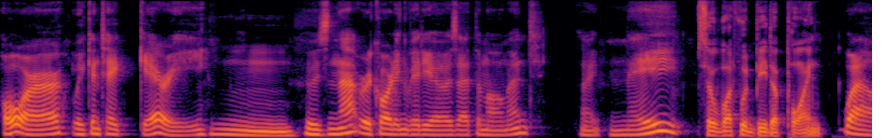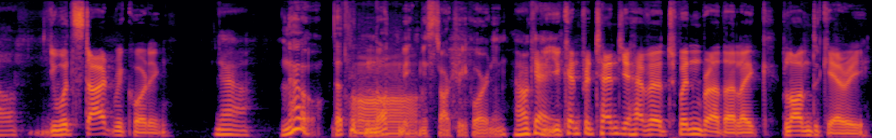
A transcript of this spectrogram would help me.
Or we can take Gary, hmm. who's not recording videos at the moment. Like, may? So, what would be the point? Well, You would start recording. yeah. No, that would not make me start recording. Okay. You can pretend you have a twin brother like blonde Gary.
